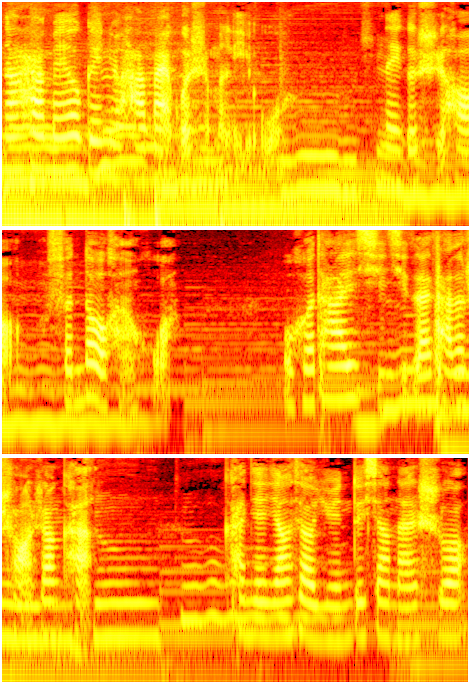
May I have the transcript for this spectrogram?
男孩没有给女孩买过什么礼物。那个时候，奋斗很火。我和他一起挤在他的床上看，看见杨晓云对向南说：“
